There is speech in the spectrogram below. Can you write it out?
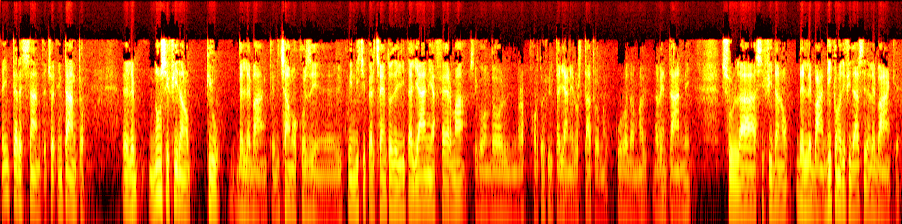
è interessante, cioè, intanto eh, le, non si fidano più delle banche, diciamo così. Il 15% degli italiani afferma, secondo il rapporto sugli italiani e lo Stato, ormai curo da, vent'anni, si fidano delle banche, dicono di fidarsi delle banche,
